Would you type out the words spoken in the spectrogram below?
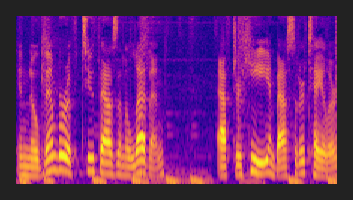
in November of 2011 after he, Ambassador Taylor,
